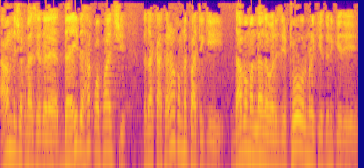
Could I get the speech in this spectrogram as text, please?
هغه هم نشي خلاصېدل دای د حق وفات شي نو دا کافران خو نه پاتې کی دا به الله له ورزي ټول مړ کېدونکي دي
